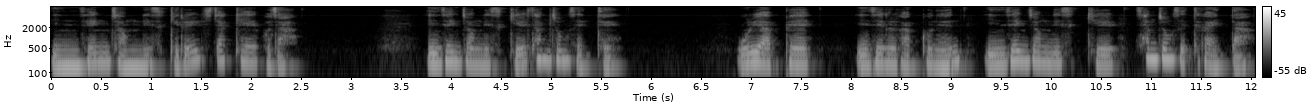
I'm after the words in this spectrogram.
인생 정리 스킬을 시작해 보자. 인생 정리 스킬 3종 세트. 우리 앞에 인생을 바꾸는 인생 정리 스킬 3종 세트가 있다.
